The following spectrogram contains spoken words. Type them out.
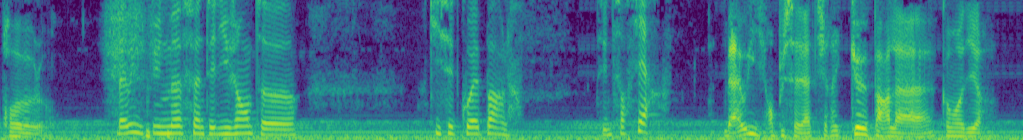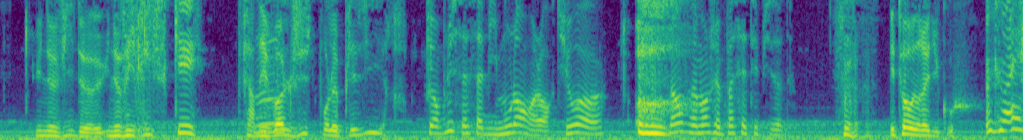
Probablement. bah oui, une meuf intelligente euh, qui sait de quoi elle parle. C'est une sorcière. Bah oui, en plus elle est attirée que par la, comment dire, une vie de, une vie risquée, faire des Mm. vols juste pour le plaisir. Puis en plus, elle s'habille moulant, alors tu vois. hein. Oh Non, vraiment, j'aime pas cet épisode. Et toi Audrey du coup? Ouais.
